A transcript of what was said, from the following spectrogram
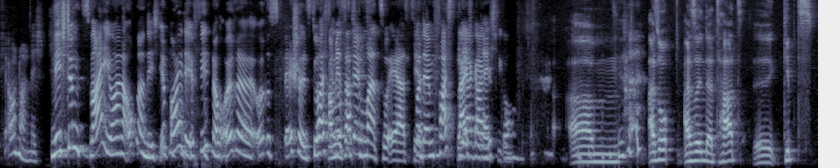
Ich auch noch nicht. Nee, stimmt, zwei, Johanna auch noch nicht. Ihr beide, ihr fehlt noch eure, eure Specials. Du hast Komm, ja jetzt sagst du mal zuerst. Von deinem Fastlehrgang gesprochen. Ähm, also, also in der Tat äh, gibt es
